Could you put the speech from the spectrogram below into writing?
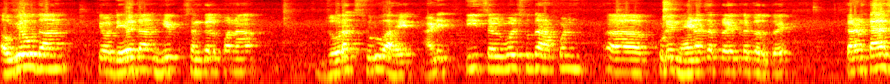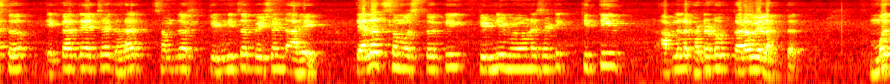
अवयवदान किंवा देहदान ही संकल्पना जोरात सुरू आहे आणि ती चळवळ सुद्धा आपण पुढे नेण्याचा प्रयत्न करतोय. कारण काय असतं एखाद्याच्या घरात समजा किडनीचा पेशंट आहे त्यालाच समजतं की किडनी मिळवण्यासाठी किती आपल्याला खटाटोप करावे लागतात. मग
